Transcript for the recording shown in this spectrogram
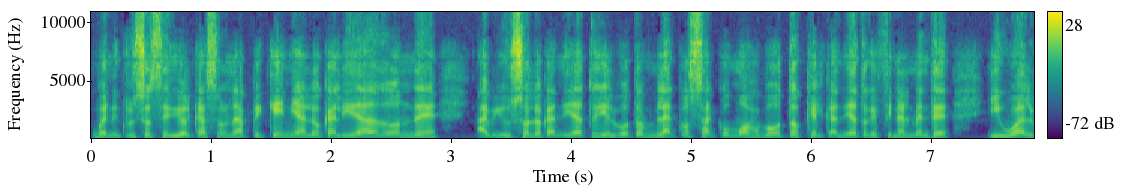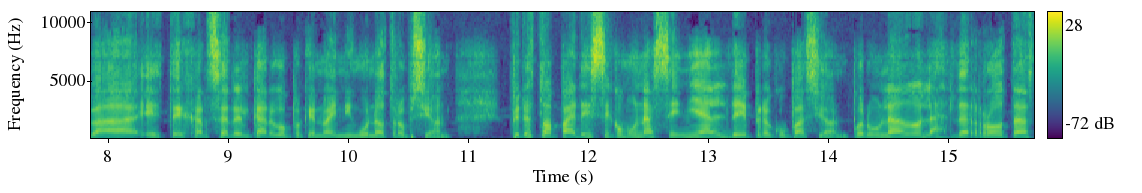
bueno, incluso se dio el caso de una pequeña localidad donde había un solo candidato y el voto en blanco sacó más votos que el candidato que finalmente igual va a este, ejercer el cargo porque no hay ninguna otra opción. Pero esto aparece como una señal de preocupación. Por un lado, las derrotas.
